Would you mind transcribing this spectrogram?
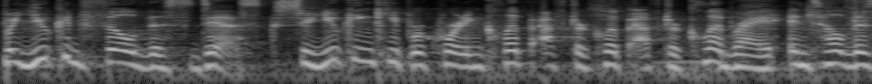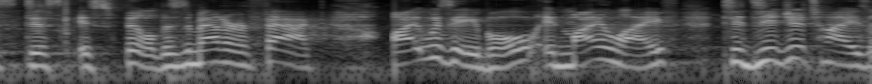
But you can fill this disc. So you can keep recording clip after clip after clip Right. Until this disc is filled. As a matter of fact, I was able in my life to digitize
